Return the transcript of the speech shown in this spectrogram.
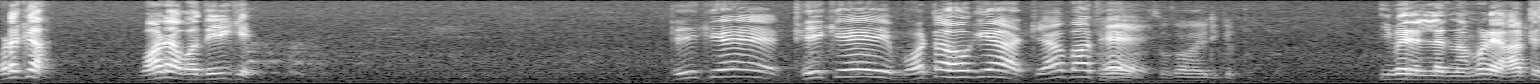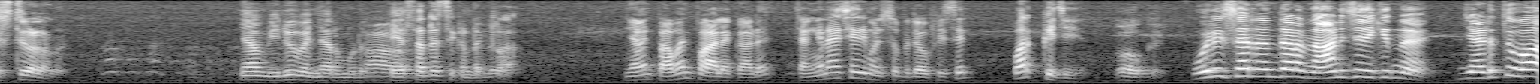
വടക്ക വാടാ വന്നിരിക്കെ ठीक है ठीक है मोटा हो गया क्या बात है സുഖമായിരിക്കുന്നു ഇവരെല്ലാം നമ്മുടെ ആർട്ടിസ്റ്റുകളാണ്. ഞാൻ Vinu Venjaramoodu K S R T C കണ്ടക്ടറാണ് ഞാൻ പവൻ പാലക്കാട് ചങ്ങനാശ്ശേരി മുനിസിപ്പൽ ഓഫീസിൽ വർക്ക് ചെയ്യും. ഓക്കെ. പോലീസുകാരൻ എന്താണ് നാണിച്ചിരിക്കുന്നത് ഇനി അടുത്ത് വാ.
